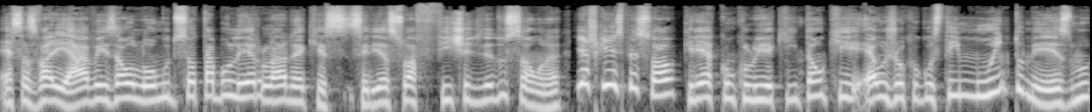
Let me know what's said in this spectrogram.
essas variáveis ao longo do seu tabuleiro lá, né? Que seria a sua ficha de dedução, né? E acho que é isso, pessoal. Queria concluir aqui então que é um jogo que eu gostei muito mesmo.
